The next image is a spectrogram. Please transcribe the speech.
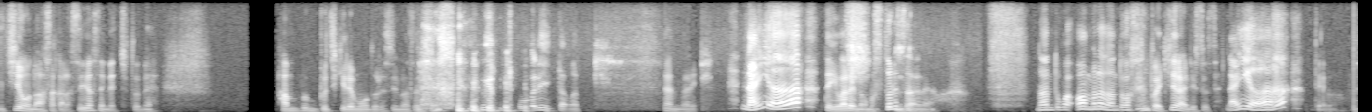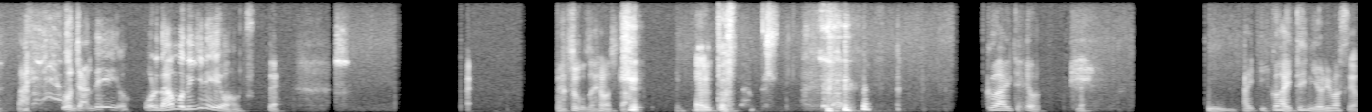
日曜の朝からすいませんね。ちょっとね、半分ブチ切れモードですいませんね。止まりたまって。なんだに。なんやーって言われるのがもうストレスなのよ。なんとか、あ、まだなんとか先輩来てないですよ。なんやーって。なんよじゃねえよ。俺なんもできねえよ。つって。はいありがとうございました。行ありがとうございました。く相手を、ね。うんはい、行く相手によりますよ。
